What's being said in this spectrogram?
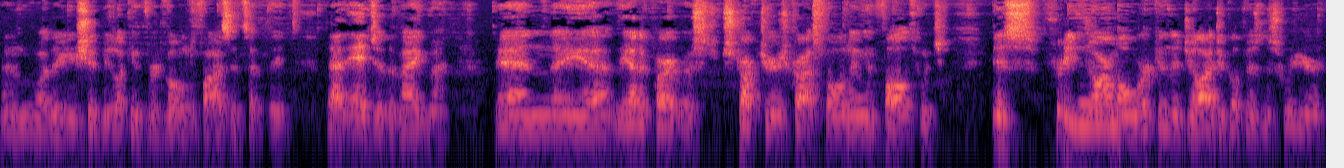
and whether you should be looking for gold deposits at the that edge of the magma. And the uh, the other part was structures, cross folding, and faults, which is pretty normal work in the geological business where you're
